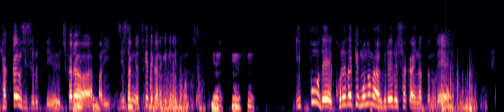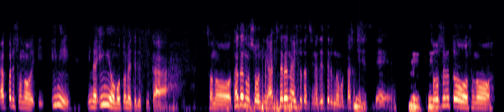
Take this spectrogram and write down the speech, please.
客観視するっていう力は、やっぱり一次産業をつけていかなきゃいけないと思うんですよ。うんうんうん、一方で、これだけ物が溢れる社会になったので、やっぱりその意味、みんな意味を求めてるっていうか、そのただの消費に飽き足らない人たちが出てるのも確か事実で、うんうん、そうすると、その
